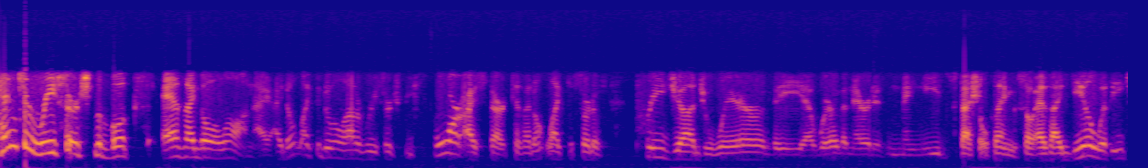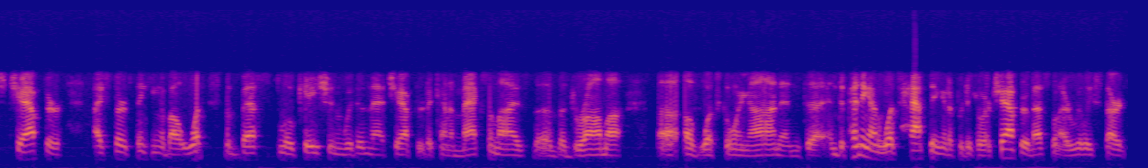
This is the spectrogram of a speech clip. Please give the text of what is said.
tend to research the books as I go along. I, I don't like to do a lot of research before I start because I don't like to sort of prejudge where the uh, where the narrative may need special things. So as I deal with each chapter, I start thinking about what's the best location within that chapter to kind of maximize the the drama uh, of what's going on, and uh, and depending on what's happening in a particular chapter, that's when I really start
